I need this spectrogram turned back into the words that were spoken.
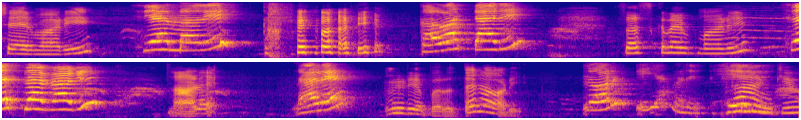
ಶೇರ್ ಮಾಡಿ. ಕಮೆಂಟ್ ಮಾಡಿ. ಸಬ್ಸ್ಕ್ರೈಬ್ ಮಾಡಿ. ನಾಳೆ. ವಿಡಿಯೋ ಬರುತ್ತೆ ನೋಡಿ. ಥ್ಯಾಂಕ್ ಯು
